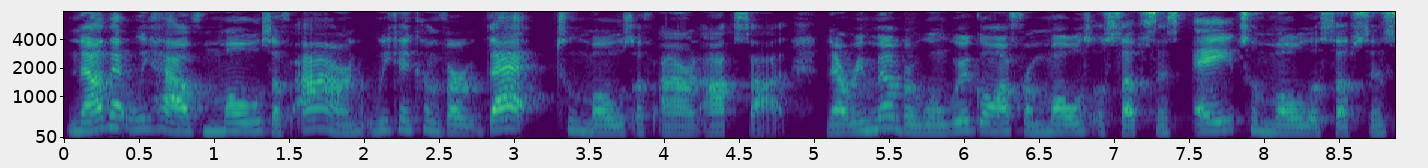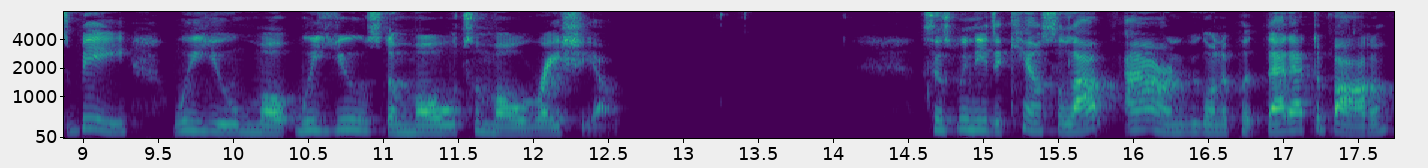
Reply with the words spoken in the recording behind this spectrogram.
Now that we have moles of iron, we can convert that to moles of iron oxide. Now remember, when we're going from moles of substance A to mole of substance B, we use, the mole to mole ratio. Since we need to cancel out iron, we're going to put that at the bottom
